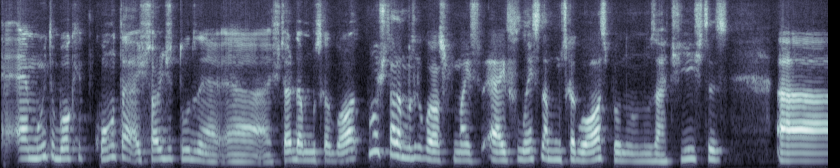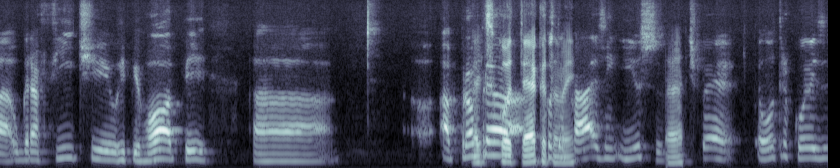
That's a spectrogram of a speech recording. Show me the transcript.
é muito boa que conta a história de tudo, né? É a história da música gospel, não a história da música gospel, mas é a influência da música gospel no, nos artistas, uh, o grafite, o hip hop, a, a própria a discoteca também. Isso, é. Tipo, é, é outra coisa.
